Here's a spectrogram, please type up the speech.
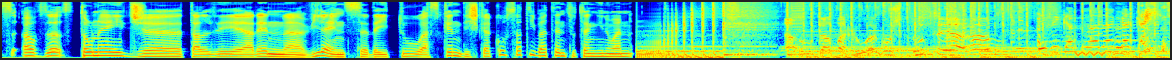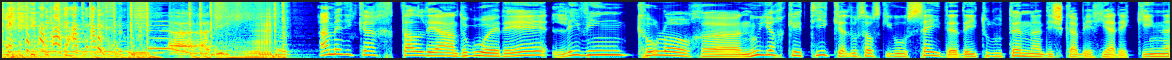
Queens of the Stone Age eh, taldearen eh, villains deitu azken diskako zati bat entzuten ginuen. Hau da barrua gustutzea hau Adi. Amerikar taldea dugu ere, Living Color uh, New Yorketik heldu zauzkigu zeid deitu duten diska berriarekin.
